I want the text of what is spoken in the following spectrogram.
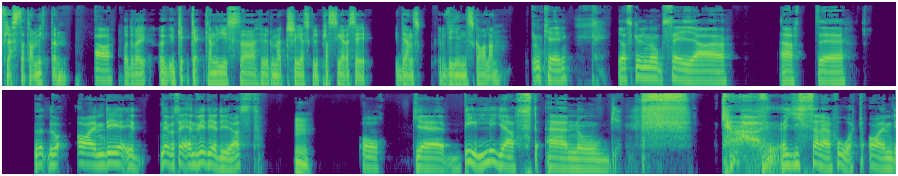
flesta tar mitten. Ja. Och det var, kan du gissa hur de här tre skulle placera sig i den vinskalan? Okej. Okay. Jag skulle nog säga att eh, det var AMD, är, nej vad säger jag, Nvidia är dyrast. Mm. Och eh, billigast är nog, jag gissar det här hårt, AMD.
